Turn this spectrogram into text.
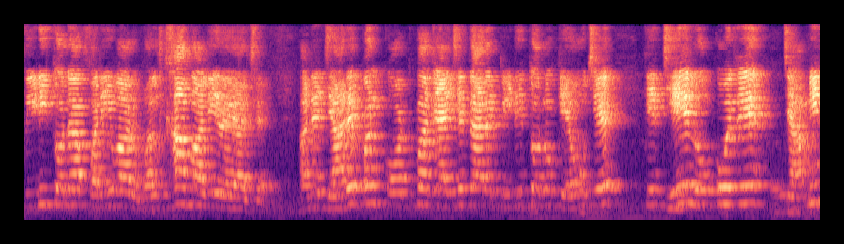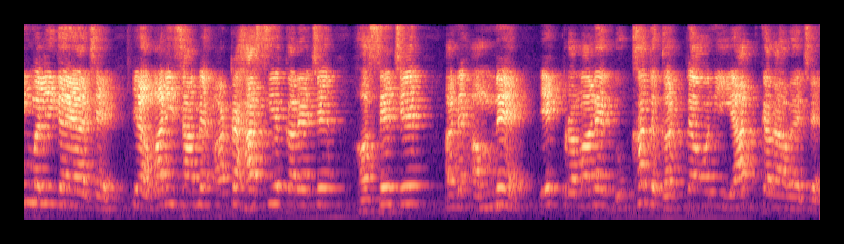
પીડિતોના પરિવાર વલખા માલી રહ્યા છે. અને જ્યારે પણ કોર્ટમાં જાય છે, ત્યારે પીડિતોનું કહેવું છે કે જે લોકોને જામીન મળી ગયા છે, એ અમારી સામે અટહાસ્ય કરે છે, હસે છે અને અમને એક પ્રમાણે દુઃખદ ઘટનાઓની યાદ કરાવે છે.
